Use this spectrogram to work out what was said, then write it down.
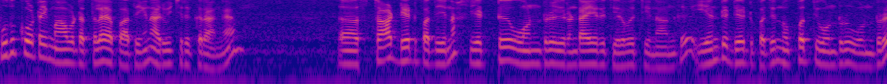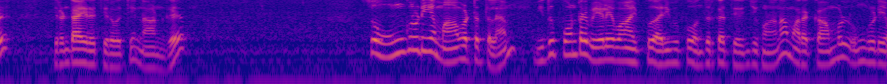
புதுக்கோட்டை மாவட்டத்தில் பார்த்திங்கன்னா அறிவிச்சிருக்கிறாங்க. ஸ்டார்ட் டேட் பார்த்தீங்கன்னா எட்டு ஒன்று இரண்டாயிரத்தி இருபத்தி நான்கு எண்டு டேட் பார்த்தீங்கன்னா முப்பத்தி ஒன்று ஒன்று இரண்டாயிரத்தி இருபத்தி நான்கு. ஸோ உங்களுடைய மாவட்டத்தில் இது போன்ற வேலைவாய்ப்பு அறிவிப்பு வந்திருக்கா தெரிஞ்சுக்கணுன்னா மறக்காமல் உங்களுடைய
